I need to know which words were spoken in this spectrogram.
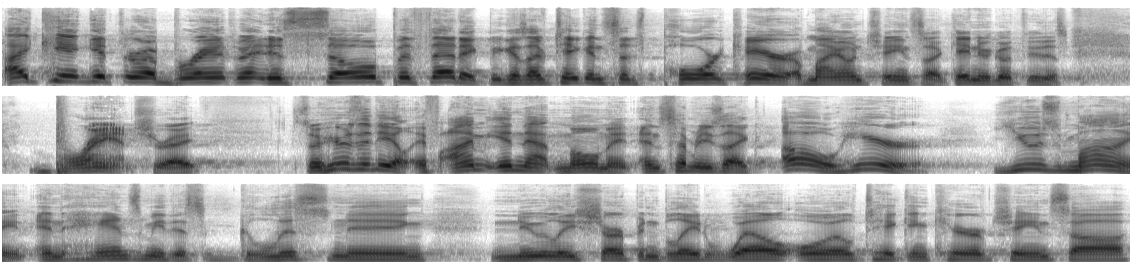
I can't get through a branch. Right? It's so pathetic because I've taken such poor care of my own chainsaw. I can't even go through this branch, right? So here's the deal if I'm in that moment and somebody's like, oh, here, use mine, and hands me this glistening, newly sharpened blade, well oiled, taken care of chainsaw,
